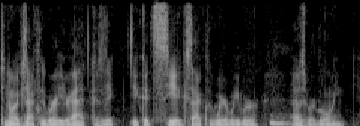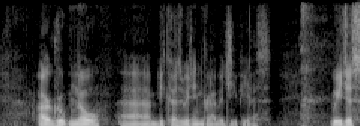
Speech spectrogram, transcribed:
to know exactly where you're at because they, they could see exactly where we were Mhm. as we're going our group no uh, because we didn't grab a gps we just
